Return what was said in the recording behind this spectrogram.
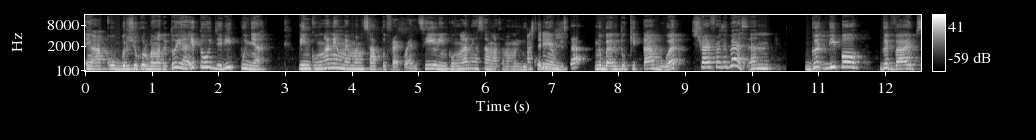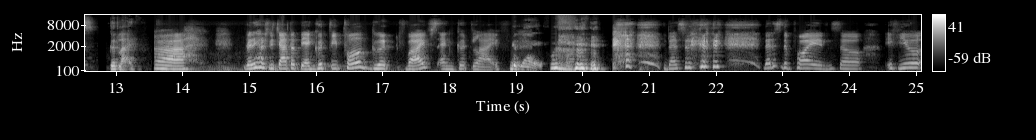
yang aku bersyukur banget itu ya itu jadi punya lingkungan yang memang satu frekuensi, lingkungan yang sama-sama mendukung Pasti yang bisa ngebantu kita buat strive for the best and good people, good vibes, good life. Ah, uh, berarti harus dicatat ya, good people, good vibes, and good life. Good life. That's really, that is the point. So if you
